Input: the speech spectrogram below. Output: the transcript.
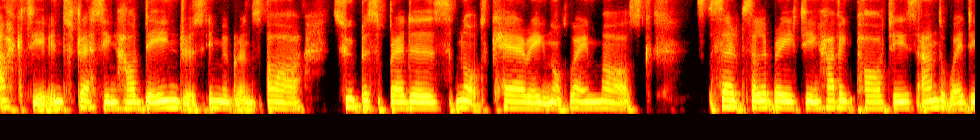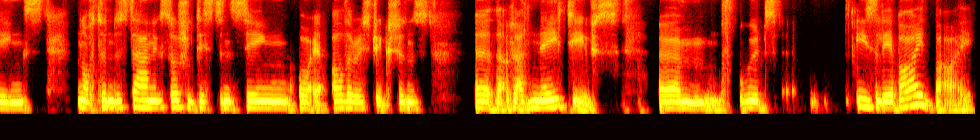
active in stressing how dangerous immigrants are super spreaders, not caring, not wearing masks, celebrating, having parties and weddings, not understanding social distancing or other restrictions uh, that natives um, would easily abide by.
